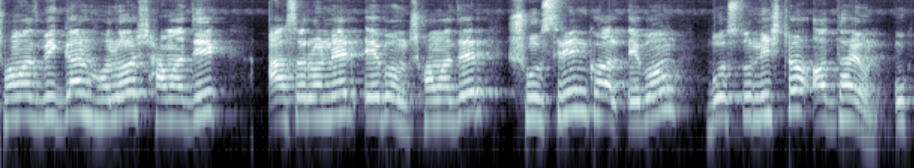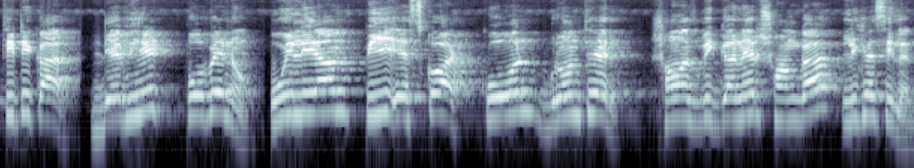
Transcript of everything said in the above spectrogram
সমাজবিজ্ঞান হলো সামাজিক আচরণের এবং সমাজের সুশৃঙ্খল এবং বস্তুনিষ্ঠ অধ্যয়ন। উক্তিটি কার? David Popenoe William P. Scott কোন গ্রন্থের সমাজবিজ্ঞানের সংজ্ঞা লিখেছিলেন?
